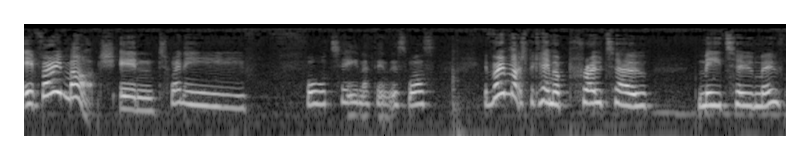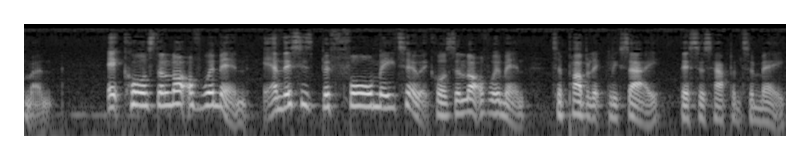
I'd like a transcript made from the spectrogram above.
It very much, in 2014, I think this was, it very much became a proto Me Too movement. It caused a lot of women, and this is before Me Too, it caused a lot of women to publicly say, This has happened to me.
